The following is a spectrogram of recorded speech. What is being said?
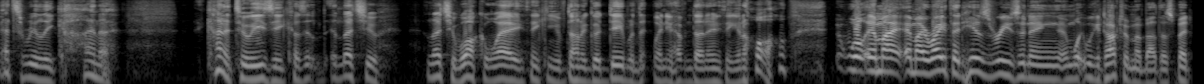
that's really kind of kind of too easy because it, it lets you lets you walk away thinking you've done a good deed when, when you haven't done anything at all. Well, am I am I right that his reasoning, and we can talk to him about this, but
